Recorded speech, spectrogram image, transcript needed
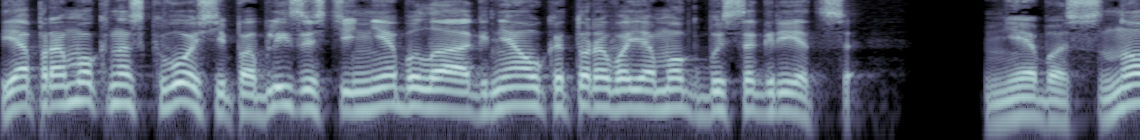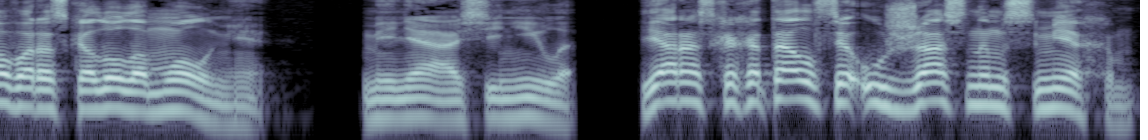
Я промок насквозь, и поблизости не было огня, у которого я мог бы согреться. Небо снова расколола молния. Меня осенило. Я расхохотался ужасным смехом.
